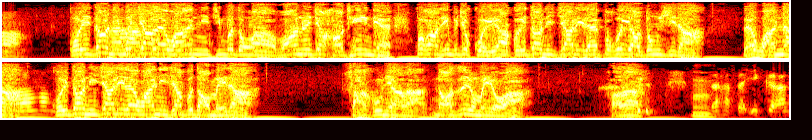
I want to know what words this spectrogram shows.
哦鬼到你们家来玩，你听不懂啊？王人叫好听一点，不好听不就鬼啊？鬼到你家里来不会要东西的，来玩的哦，鬼到你家里来玩，你家不倒霉的，傻姑娘了，脑子有没有啊？好了，嗯好的，一个啊。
